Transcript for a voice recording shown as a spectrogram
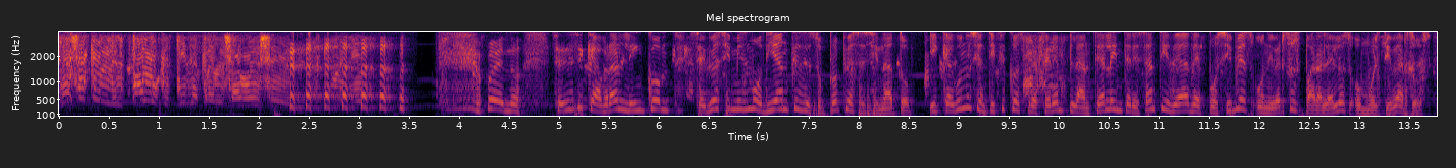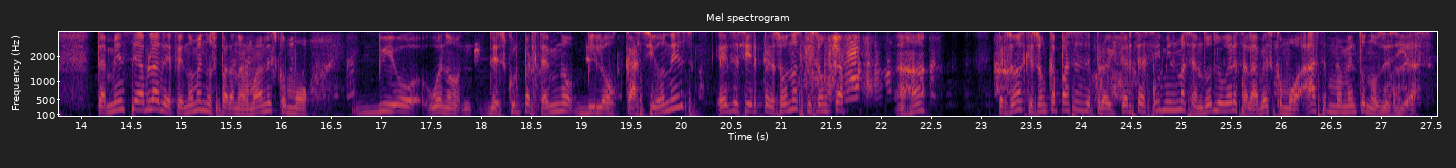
Ya saquen el palo que tiene atravesado ese. Se dice que Abraham Lincoln se vio a sí mismo día antes de su propio asesinato y que algunos científicos prefieren plantear la interesante idea de posibles universos paralelos o multiversos. También se habla de fenómenos paranormales como bio, bueno, disculpa el término, bilocaciones, es decir, personas que son cap. Personas que son capaces de proyectarse a sí mismas en dos lugares a la vez como hace un momento nos decías.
